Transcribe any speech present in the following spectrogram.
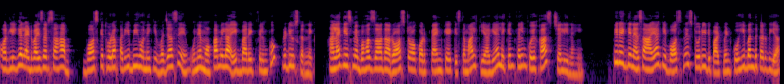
और लीगल एडवाइज़र साहब बॉस के थोड़ा करीबी होने की वजह से उन्हें मौका मिला एक बार एक फ़िल्म को प्रोड्यूस करने का। हालाँकि इसमें बहुत ज़्यादा रॉ स्टॉक और पैनकेक इस्तेमाल किया गया, लेकिन फ़िल्म कोई ख़ास चली नहीं। फिर एक दिन ऐसा आया कि बॉस ने स्टोरी डिपार्टमेंट को ही बंद कर दिया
